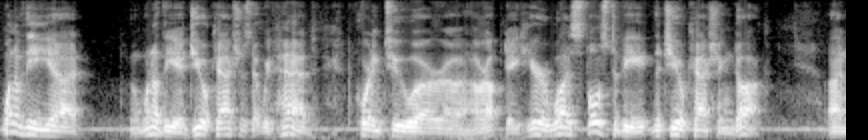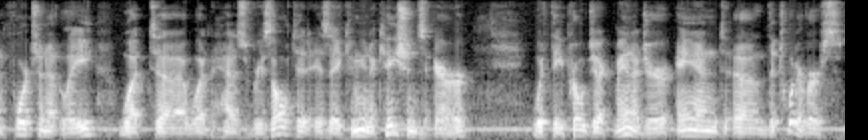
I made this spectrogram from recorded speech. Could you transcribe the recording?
One of the one of the geocaches that we've had according to our, uh, our update here, was supposed to be the geocaching dock. Unfortunately, what, uh, what has resulted is a communications error with the project manager and uh, the Twitterverse.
